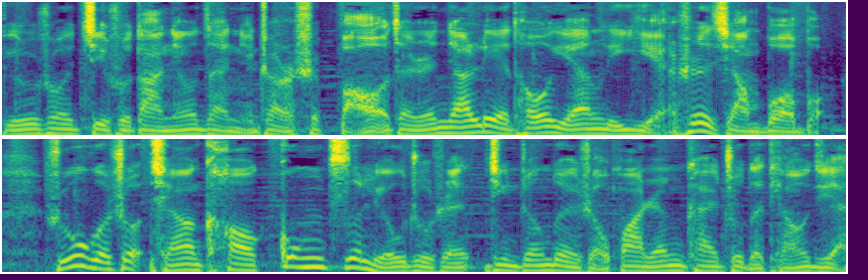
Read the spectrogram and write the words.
比如说，技术大牛在你这儿是宝，在人家猎头眼里也是香饽饽。如果说想要靠工资留住人，竞争对手花人开出的条件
